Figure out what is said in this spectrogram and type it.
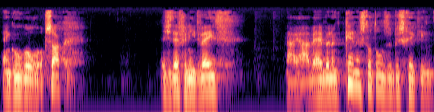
en Google op zak. Als je het even niet weet. Nou ja, we hebben een kennis tot onze beschikking.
